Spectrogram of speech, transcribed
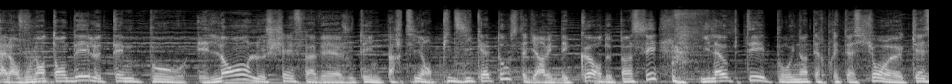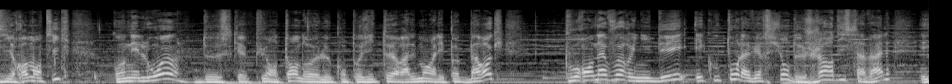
Alors vous l'entendez, le tempo est lent, le chef avait ajouté une partie en pizzicato, c'est-à-dire avec des cordes pincées. Il a opté pour une interprétation euh, quasi romantique. On est loin de ce qu'a pu entendre le compositeur allemand à l'époque baroque. Pour en avoir une idée, écoutons la version de Jordi Saval et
